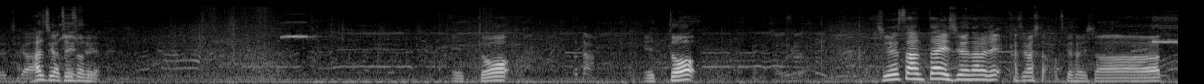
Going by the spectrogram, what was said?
るちが点数。お願い。えっと。えっと。13対17で勝ちました。お疲れ様でした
